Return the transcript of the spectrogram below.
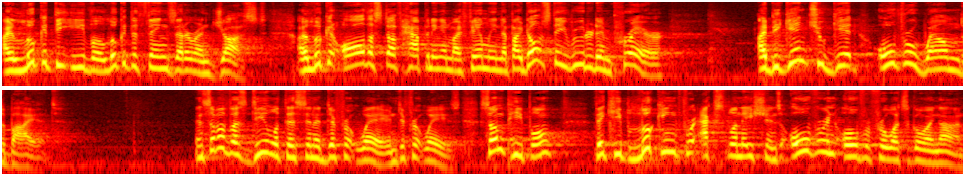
I look at the evil, look at the things that are unjust, I look at all the stuff happening in my family, and if I don't stay rooted in prayer, I begin to get overwhelmed by it. And some of us deal with this in a different way, in different ways. Some people, They keep looking for explanations over and over for what's going on.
